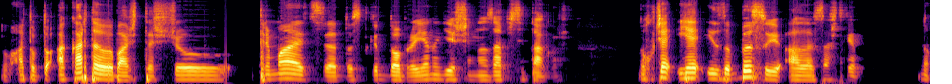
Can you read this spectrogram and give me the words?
Ну, а тобто, а карта, ви бачите, що тримається досить добре. Я надію, що на записі також. Ну, хоча я і записую, але все ж таки. Ну,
